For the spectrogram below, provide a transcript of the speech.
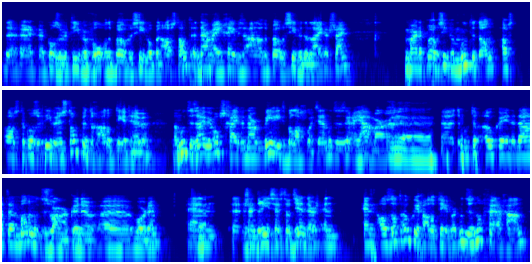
de eh, conservatieven volgen de progressieven op een afstand. En daarmee geven ze aan dat de progressieven de leiders zijn. Maar de progressieven moeten dan, als, als de conservatieven hun standpunten geadopteerd hebben, dan moeten zij weer opschrijven naar weer iets belachelijks. En dan moeten ze zeggen, ja, maar eh, eh, er moeten ook eh, inderdaad, eh, mannen moeten zwanger kunnen eh, worden. En eh, er zijn 63 genders. En, en als dat ook weer geadopteerd wordt, moeten ze nog verder gaan.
